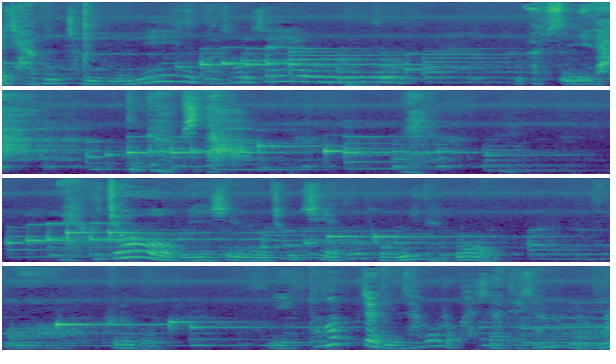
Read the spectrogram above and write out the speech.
네, 작은 천국님 어서 오세요. 반갑습니다. 투표합시다. 네, 네, 그죠? 민심 청취에도 도움이 되고, 어, 그리고 이 통합적인 사고로 가셔야 되잖아요. 네.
